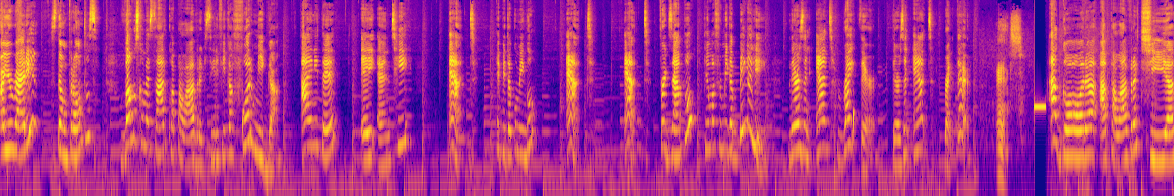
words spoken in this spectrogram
Are you ready? Estão prontos? Vamos começar com a palavra que significa formiga. A-N-T, A-N-T, ant. Repita comigo. Ant. Ant. For example, tem uma formiga bem ali. There's an ant right there. There's an ant right there. Ants. Agora a palavra tia.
